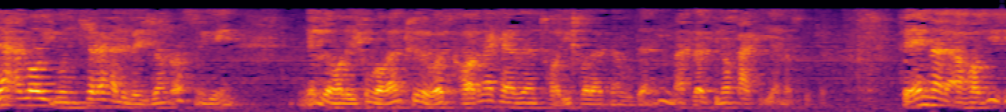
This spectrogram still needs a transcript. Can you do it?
دعوا ینکر حل وجدان. راست میگه این؟ نمی‌دونم حالا ایشون واقعا توی روایت کار نکردن تاریخ بلد نبودن. این مطلب که اینا قطعی هم از کجا؟ فإن الاحادیث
